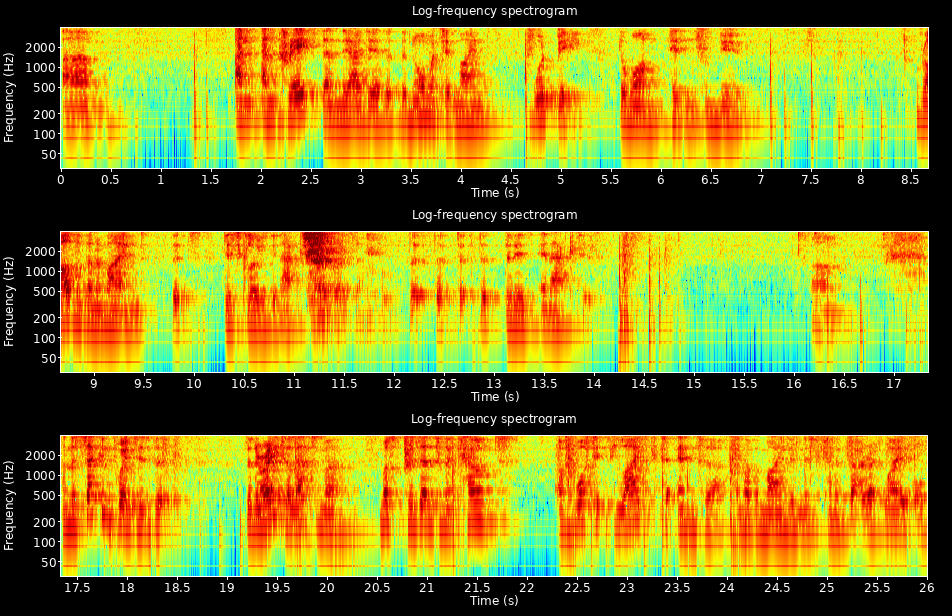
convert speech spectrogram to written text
Um, and, and creates then the idea that the normative mind would be the one hidden from view, rather than a mind that's disclosed in action, for example, that, that, that, that, that is enacted. Um, and the second point is that the narrator, Latimer, must present an account of what it's like to enter another mind in this kind of direct way, or,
